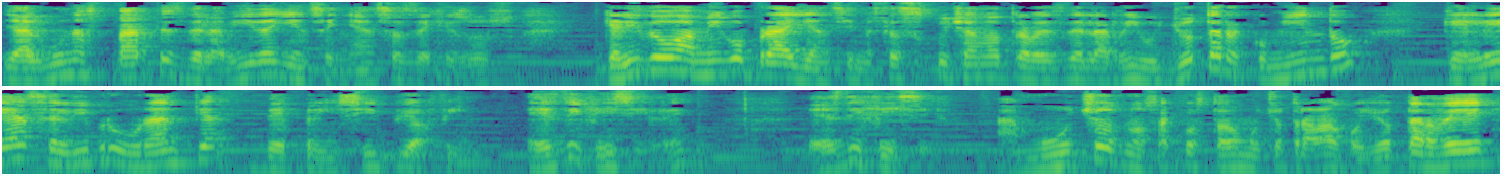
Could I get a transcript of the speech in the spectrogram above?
y algunas partes de la vida y enseñanzas de Jesús. Querido amigo Brian, si me estás escuchando a través de la Río, yo te recomiendo que leas el libro Urantia de principio a fin. Es difícil, ¿eh? Es difícil. A muchos nos ha costado mucho trabajo. Yo tardé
